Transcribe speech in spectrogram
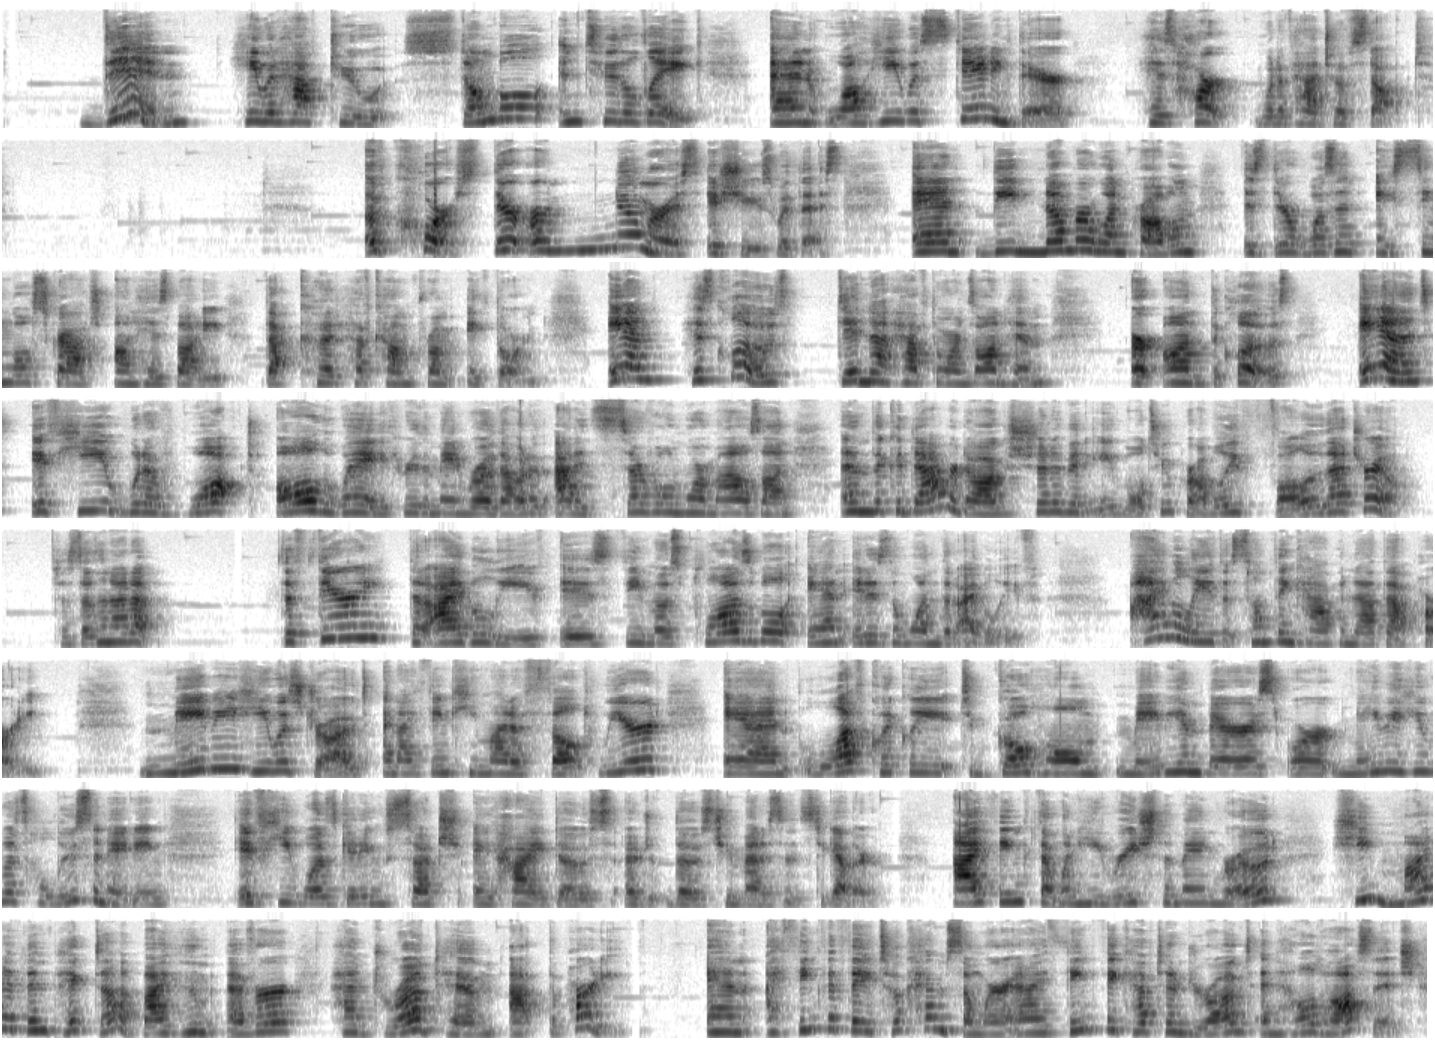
Then he would have to stumble into the lake, and while he was standing there, his heart would have had to have stopped. Of course, there are numerous issues with this, and the number one problem is there wasn't a single scratch on his body that could have come from a thorn. And his clothes did not have thorns on him or on the clothes. And if he would have walked all the way through the main road, that would have added several more miles on, and the cadaver dogs should have been able to probably follow that trail. Just doesn't add up. The theory that I believe is the most plausible, and it is the one that I believe. I believe that something happened at that party. Maybe he was drugged, and I think he might have felt weird and left quickly to go home, maybe embarrassed, or maybe he was hallucinating if he was getting such a high dose of those two medicines together. I think that when he reached the main road, he might have been picked up by whomever had drugged him at the party. And I think that they took him somewhere and I think they kept him drugged and held hostage.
